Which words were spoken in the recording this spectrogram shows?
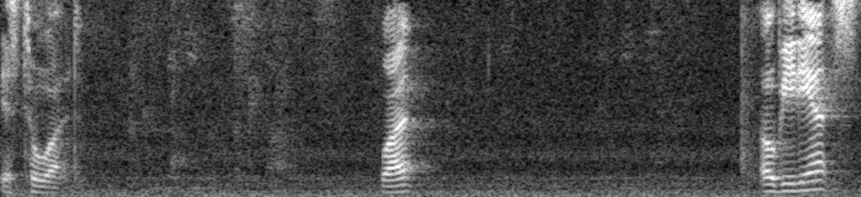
is to what? What? Obedience.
